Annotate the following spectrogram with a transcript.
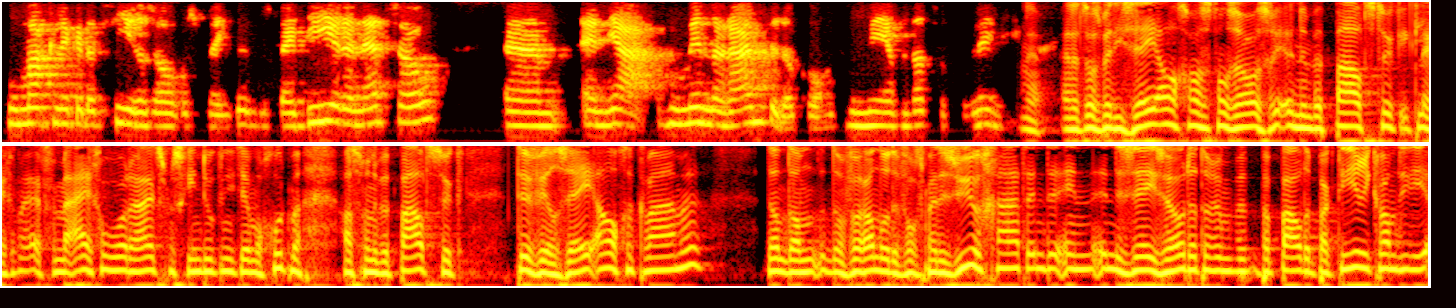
hoe makkelijker dat virus overspringt. Dus bij dieren net zo. Um, en ja, hoe minder ruimte er komt, hoe meer van dat soort problemen. Ja, en het was bij die zeealgen, was het dan zo, als er in een bepaald stuk, ik leg maar even mijn eigen woorden uit, misschien doe ik het niet helemaal goed, maar als er in een bepaald stuk te veel zeealgen kwamen, dan, dan, dan veranderde volgens mij de zuurgraad in de, in, in de zee zo dat er een bepaalde bacterie kwam die die,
